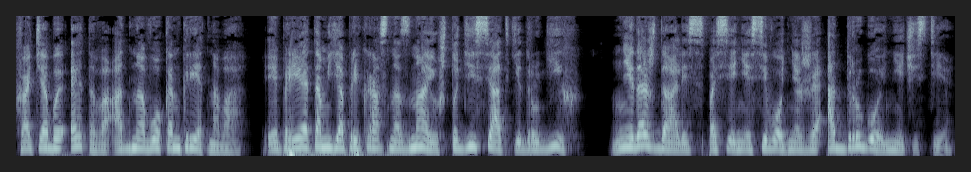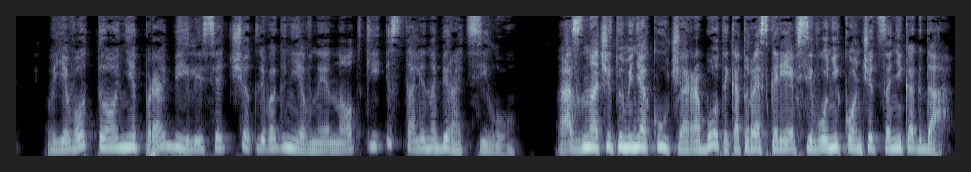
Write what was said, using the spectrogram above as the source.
Хотя бы этого одного конкретного. И при этом я прекрасно знаю, что десятки других не дождались спасения сегодня же от другой нечисти. В его тоне пробились отчетливо гневные нотки и стали набирать силу. «А значит, у меня куча работы, которая, скорее всего, не кончится никогда.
